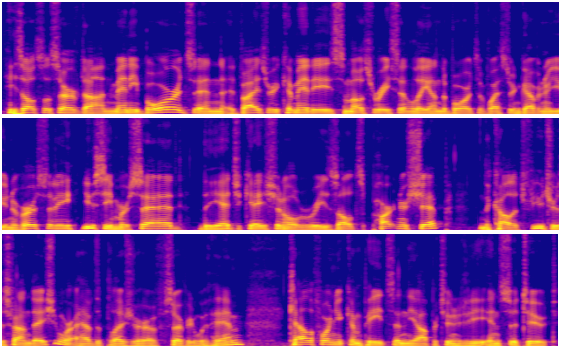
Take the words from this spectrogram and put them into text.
He's also served on many boards and advisory committees, most recently on the boards of Western Governor University, UC Merced, the Educational Results Partnership, the College Futures Foundation, where I have the pleasure of serving with him, California Competes, and the Opportunity Institute.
